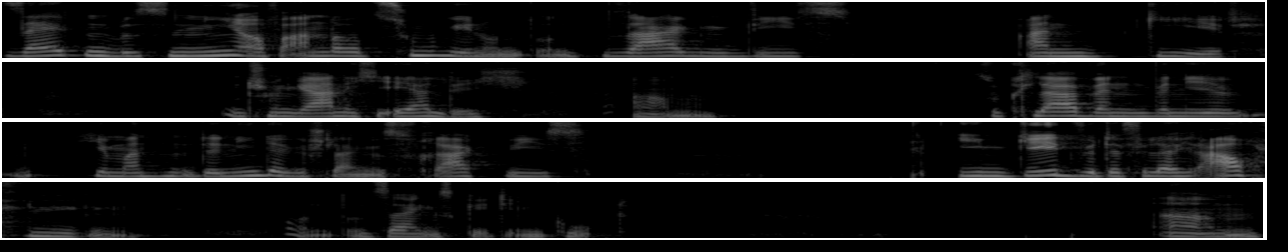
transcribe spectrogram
selten bis nie auf andere zugehen und, und sagen, wie es angeht. Und schon gar nicht ehrlich. Ähm, so klar, wenn, wenn ihr jemanden, der niedergeschlagen ist, fragt, wie es ihm geht, wird er vielleicht auch lügen und, und sagen, es geht ihm gut. Ähm,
